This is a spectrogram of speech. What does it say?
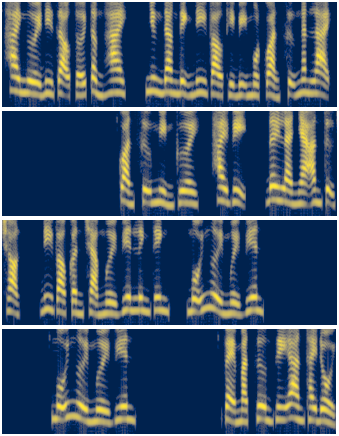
Hai người đi dạo tới tầng 2, nhưng đang định đi vào thì bị một quản sự ngăn lại. Quản sự mỉm cười, hai vị, đây là nhà ăn tự chọn, đi vào cần trả 10 viên linh tinh, mỗi người 10 viên. Mỗi người 10 viên. Vẻ mặt Dương Dĩ An thay đổi,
